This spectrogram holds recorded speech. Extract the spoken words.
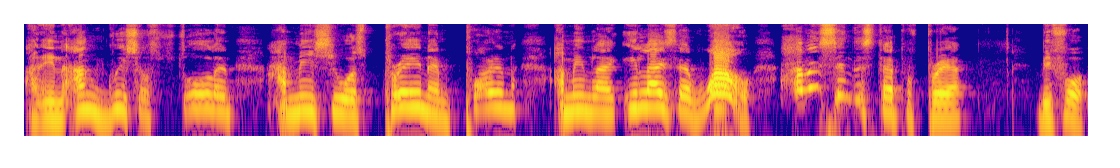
and in anguish of soul, and I mean, she was praying and pouring. I mean, like Eli said, Wow, I haven't seen this type of prayer before.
